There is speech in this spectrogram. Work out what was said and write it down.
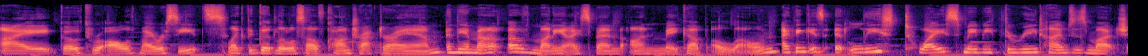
I go through all of my receipts, like the good little self contractor I am. And the amount of money I spend on makeup alone, I think is at least twice, maybe three times as much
